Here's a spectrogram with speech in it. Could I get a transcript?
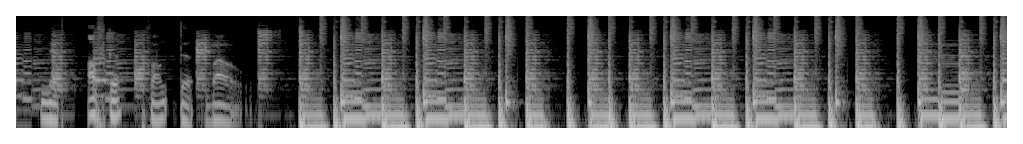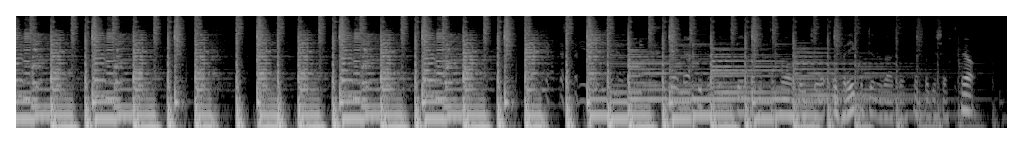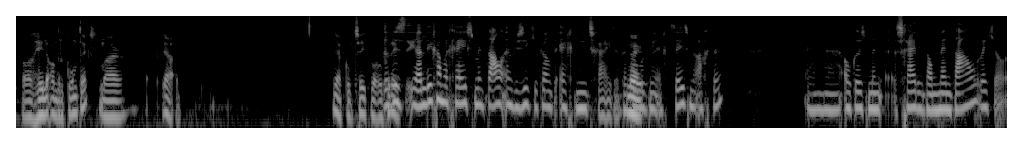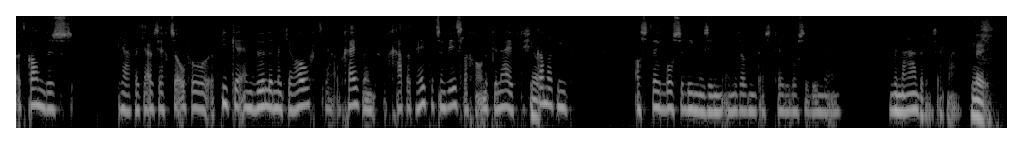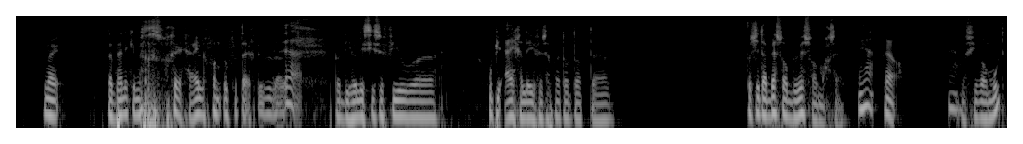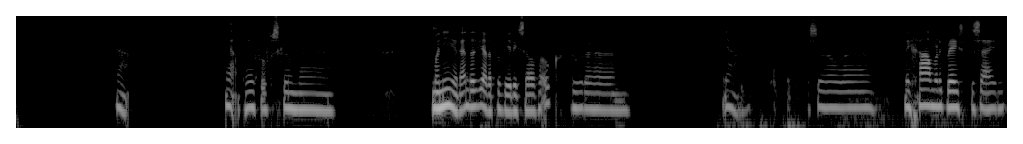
met Afke van de Wouw. Ja. Wel een hele andere context, maar ja, ja, komt zeker wel Dat overeen. is ja, lichaam en geest, mentaal en fysiek, je kan het echt niet scheiden. Daar Nee. kom ik nu echt steeds meer achter. En eh, ook is men, scheiding dan mentaal, weet je wel. Het kan dus, ja, wat jij ook zegt, zoveel pieken en wullen met je hoofd. Ja, op een gegeven moment gaat het, heeft het zijn weerslag gewoon op je lijf. Dus je Ja. kan dat niet als twee losse dingen zien. En dus ook niet als twee losse dingen benaderen, zeg maar. Nee, nee. Daar ben ik inmiddels heilig van overtuigd inderdaad. Ja, Dat die holistische view eh, op je eigen leven, zeg maar, dat dat... eh, dat je daar best wel bewust van mag zijn. ja, Ja, ja. misschien wel moet. Ja. Ja, op heel veel verschillende manieren. En dat, ja, dat probeer ik zelf ook. Door, ehm, ja, zowel eh, lichamelijk bezig te zijn,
